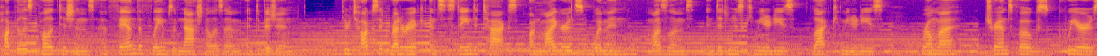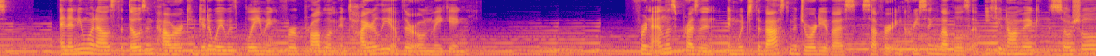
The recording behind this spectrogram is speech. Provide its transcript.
populist politicians have fanned the flames of nationalism and division through toxic rhetoric and sustained attacks on migrants, women, Muslims, indigenous communities, black communities, Roma, trans folks, queers, and anyone else that those in power can get away with blaming for a problem entirely of their own making. For an endless present in which the vast majority of us suffer increasing levels of economic, social,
